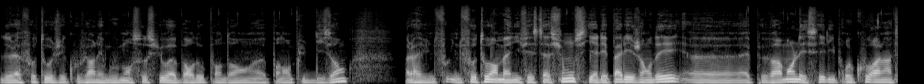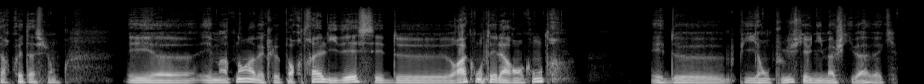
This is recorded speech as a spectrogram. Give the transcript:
de la photo, j'ai couvert les mouvements sociaux à Bordeaux pendant, pendant plus de dix ans. Voilà, une, une photo en manifestation, si elle n'est pas légendée, elle peut vraiment laisser libre cours à l'interprétation. Et, et maintenant, avec le portrait, l'idée c'est de raconter la rencontre et de, puis en plus, il y a une image qui va avec.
